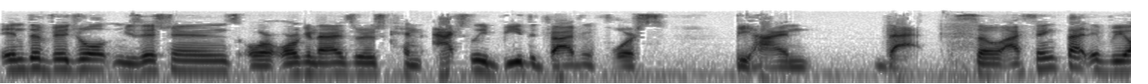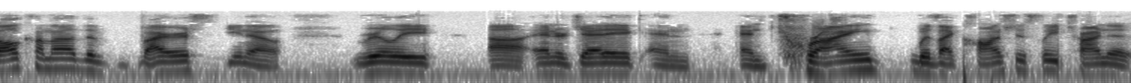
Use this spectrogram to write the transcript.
individual musicians or organizers can actually be the driving force behind that. So I think that if we all come out of the virus, you know, really uh, energetic and and trying with like consciously trying to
